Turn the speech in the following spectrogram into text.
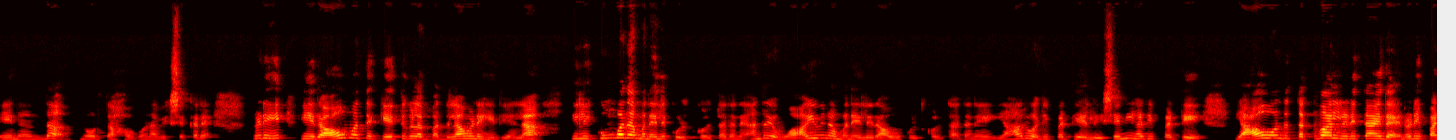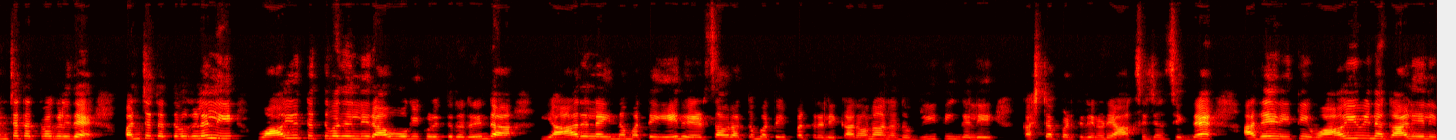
ಏನಂದ ನೋಡ್ತಾ ಹೋಗೋಣ ವೀಕ್ಷಕರೇ. ನೋಡಿ, ಈ ರಾಹು ಮತ್ತೆ ಕೇತುಗಳ ಬದಲಾವಣೆ ಇದೆಯಲ್ಲ ಇಲ್ಲಿ ಕುಂಭದ ಮನೆಯಲ್ಲಿ ಕುಳಿತುಕೊಳ್ತಾ ಇದ್ದಾನೆ. ಅಂದ್ರೆ ವಾಯುವಿನ ಮನೆಯಲ್ಲಿ ರಾಹು ಕುಳಿತುಕೊಳ್ತಾ ಇದ್ದಾನೆ. ಯಾರು ಅಧಿಪತಿಯಲ್ಲಿ ಶನಿ ಅಧಿಪತಿ. ಯಾವ ಒಂದು ತತ್ವ ಅಲ್ಲಿ ನಡೀತಾ ಇದೆ? ನೋಡಿ, ಪಂಚತತ್ವಗಳಿದೆ. ಪಂಚತತ್ವಗಳಲ್ಲಿ ವಾಯು ತತ್ವದಲ್ಲಿ ರಾಹು ಹೋಗಿ ಕುಳಿತಿರೋದ್ರಿಂದ ಯಾರೆಲ್ಲ ಇನ್ನ ಮತ್ತೆ ಏನು ಎರಡ್ ಸಾವಿರ ಹತ್ತೊಂಬತ್ತು ಇಪ್ಪತ್ತರಲ್ಲಿ ಕರೋನಾ ಅನ್ನೋದು ಬ್ರೀತಿಂಗ್ ಅಲ್ಲಿ ಕಷ್ಟಪಡ್ತಿದೆ ನೋಡಿ ಆಕ್ಸಿಜನ್ ಸಿಗದೆ, ಅದೇ ರೀತಿ ವಾಯುವಿನ ಗಾಳಿಯಲ್ಲಿ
